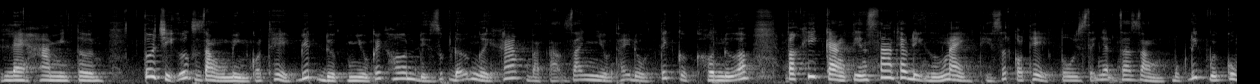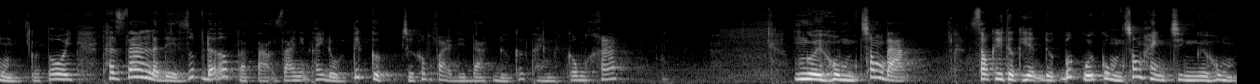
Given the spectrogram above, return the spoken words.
Le Hamilton Tôi chỉ ước rằng mình có thể biết được nhiều cách hơn để giúp đỡ người khác và tạo ra nhiều thay đổi tích cực hơn nữa. Và khi càng tiến xa theo định hướng này, thì rất có thể tôi sẽ nhận ra rằng mục đích cuối cùng của tôi thật ra là để giúp đỡ và tạo ra những thay đổi tích cực, chứ không phải để đạt được các thành công khác. Người hùng trong bạn sau khi thực hiện được bước cuối cùng trong hành trình người hùng,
